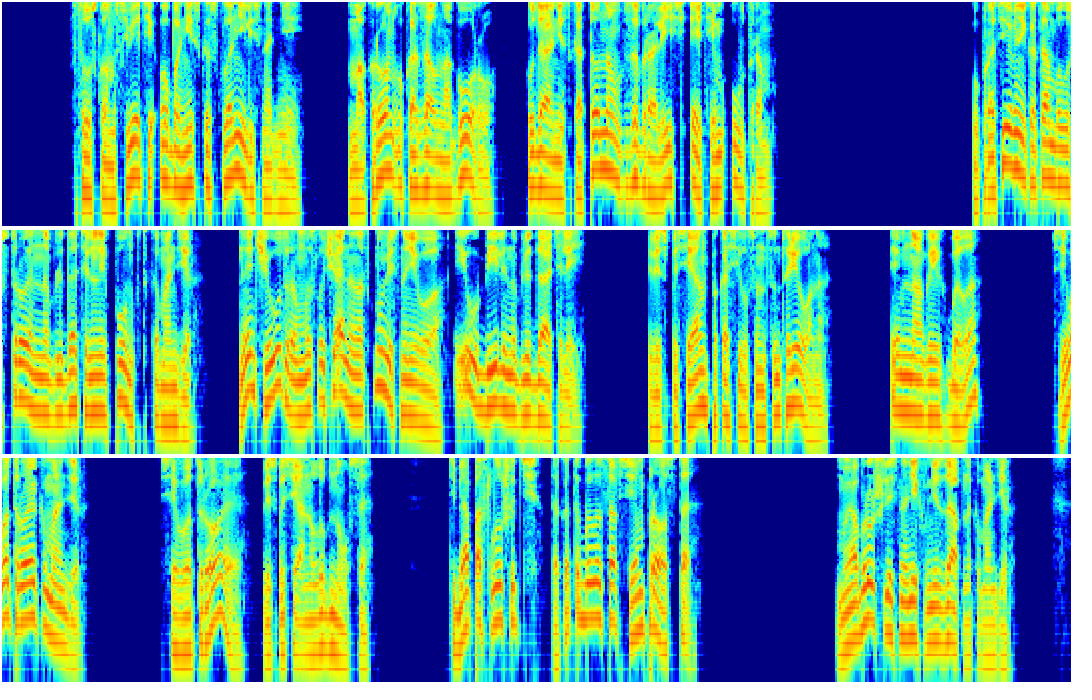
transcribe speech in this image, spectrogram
В тусклом свете оба низко склонились над ней. Макрон указал на гору, куда они с Катоном взобрались этим утром. У противника там был устроен наблюдательный пункт, командир. Нынче утром мы случайно наткнулись на него и убили наблюдателей». Веспасиан покосился на Центуриона. «И много их было?» «Всего трое, командир». «Всего трое?» — Веспасиан улыбнулся. «Тебя послушать, так это было совсем просто». «Мы обрушились на них внезапно, командир.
